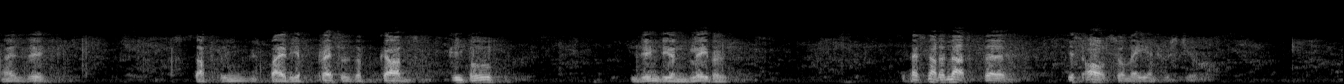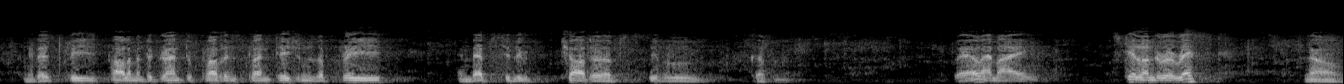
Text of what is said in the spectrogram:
as the suffering by the oppressors of God's people, his Indian labors. If that's not enough, uh, this also may interest you. It has pleased Parliament to grant to Providence Plantations a free and absolute charter of civil government. Well, am I still under arrest? No.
